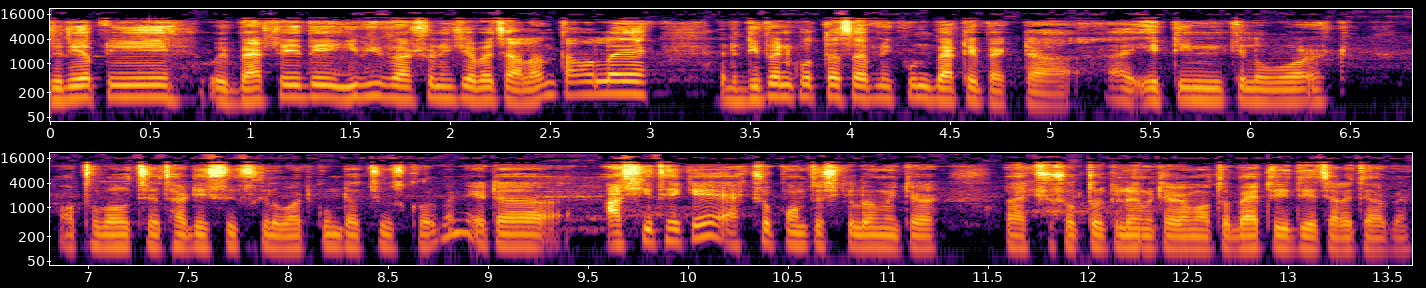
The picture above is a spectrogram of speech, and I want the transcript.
যদি আপনি ওই ব্যাটারি দিয়ে ইভি ভার্সন হিসেবে চালান, তাহলে এটা ডিপেন্ড করতেছে আপনি কোন ব্যাটারি প্যাকটা এইটিন কিলোওয়াট অথবা হচ্ছে থার্টি সিক্স কিলোওয়াট কোনটা চুজ করবেন। এটা আশি থেকে একশো পঞ্চাশ কিলোমিটার বা একশো সত্তর কিলোমিটারের মতো ব্যাটারি দিয়ে চালাতে পারবেন।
